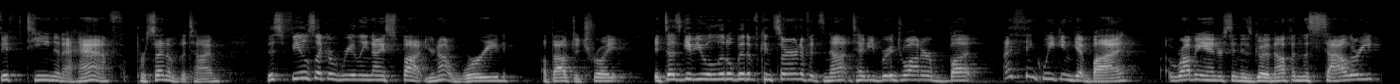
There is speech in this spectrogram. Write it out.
15.5% of the time. This feels like a really nice spot. You're not worried about Detroit. It does give you a little bit of concern if it's not Teddy Bridgewater, but I think we can get by. Robbie Anderson is good enough, and the salary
